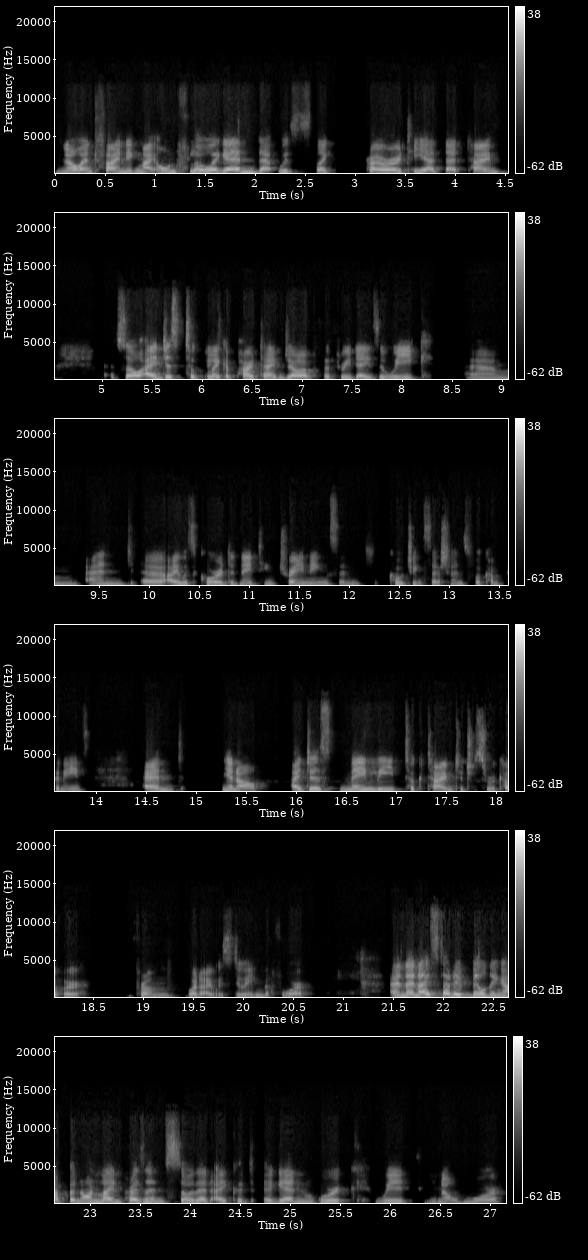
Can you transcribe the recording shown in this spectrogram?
you know, and finding my own flow again. That was like priority at that time. So I just took like a part-time job for three days a week, um, and uh, I was coordinating trainings and coaching sessions for companies. And you know, I just mainly took time to just recover from what I was doing before. And then I started building up an online presence so that I could again work with, you know, more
